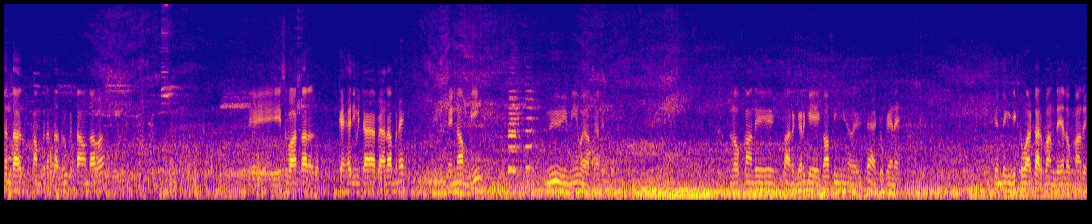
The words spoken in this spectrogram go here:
ਧੰਦਾ, ਕੰਮ ਧੰਦਾ ਸ਼ੁਰੂ ਕੀਤਾ ਹੁੰਦਾ ਵਾ। ਤੇ ਇਸ ਵਾਰ ਤਾਂ ਕਹਿਰ ਹੀ ਮਚਾਇਆ ਪਿਆ ਰੱਬ ਨੇ। ਇੰਨਾ ਮੀਂਹ ਮੀਂਹ ਹੀ ਮੀਂਹ ਹੋਇਆ ਪਿਆ ਦੇਖੋ ਲੋਕਾਂ ਦੇ ਘਰ ਗਿਰ ਗਏ, ਕਾਫੀ ਢਹਿ ਚੁੱਕੇ ਨੇ। ਜ਼ਿੰਦਗੀ 'ਚ ਇੱਕ ਵਾਰ ਘਰ ਬਣਦੇ ਆ ਲੋਕਾਂ ਦੇ।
